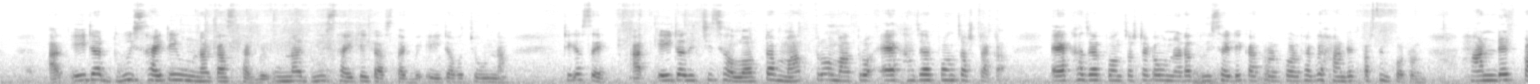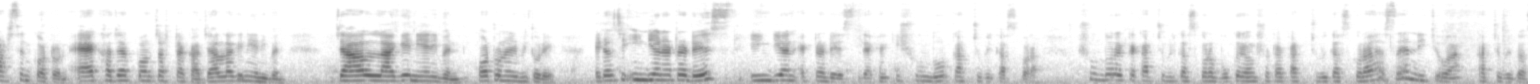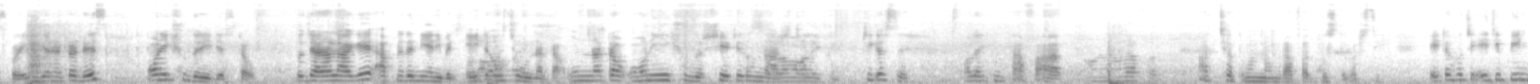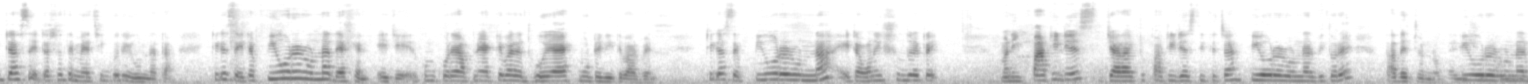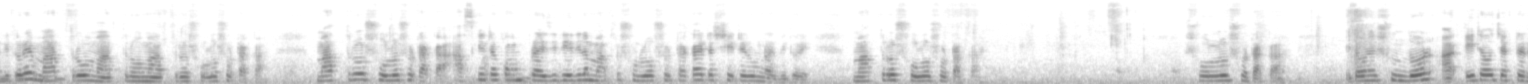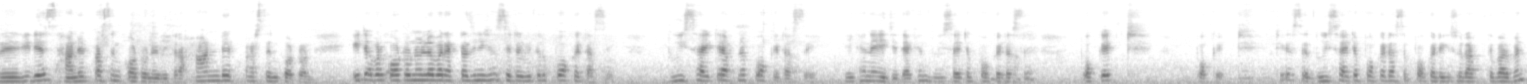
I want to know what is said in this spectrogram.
আর এইটার দুই সাইডেই উন্নার কাজ থাকবে। উন্নার দুই সাইডেই কাজ থাকবে, এইটা হচ্ছে উন্না। ঠিক আছে? আর এইটা দিচ্ছি লটটা মাত্র মাত্র এক হাজার পঞ্চাশ টাকা। এক হাজার পঞ্চাশ টাকা উন্নাটা দুই সাইডে কাটওয়ার করা থাকবে, hundred percent cotton. Hundred percent cotton এক হাজার পঞ্চাশ টাকা। যার লাগে নিয়ে নেবেন, যার লাগে নিয়ে নেবেন কটনের ভিতরে। এটা হচ্ছে ইন্ডিয়ান একটা ড্রেস ইন্ডিয়ান একটা ড্রেস দেখেন কি সুন্দর কাঠচুপি কাজ করা। সুন্দর একটা কাঠচুপির কাজ করা বুকের অংশটা কাঠচুপি কাজ করা আছে নিচেও কাঠচুপি কাজ করা। ইন্ডিয়ান একটা ড্রেস অনেক সুন্দর এই ড্রেসটাও তো যারা লাগে আপনাদের নিয়ে নেবেন। এইটা হচ্ছে উন্নাটা উন্নাটা অনেক সুন্দর সেটের উন্না ঠিক আছে? ওয়ালাইকুম তাফাত আচ্ছা তোমার নাম রাফাত বুঝতে পারছি। এটা হচ্ছে এই যে পিনটা আছে এটার সাথে ম্যাচিং করে এই উন্নাটা ঠিক আছে? এটা পিওরের উন্না দেখেন এই যে এরকম করে আপনি একেবারে ধোয়া এক মুটে নিতে পারবেন। ঠিক আছে? পিওরের উন্না এটা অনেক সুন্দর একটা মানে পার্টি ড্রেস যারা একটু পার্টি ড্রেস দিতে চান পিওরের ওনার ভিতরে তাদের জন্য। পিওরের ওনার ভিতরে মাত্র মাত্র মাত্র ষোলোশো টাকা। মাত্র ষোলোশো টাকা। আজকে এটা কম প্রাইসে দিয়ে দিলাম মাত্র ষোলোশো টাকা এটা সেটের ওনার ভিতরে। মাত্র ষোলোশো টাকা। ষোলোশো টাকা। এটা অনেক সুন্দর, আর এটা হচ্ছে একটা রেডি হান্ড্রেড পার্সেন্ট কটনের ভিতরে, হান্ড্রেড পার্সেন্ট কটন এটা আবার কটন হলে আবার একটা জিনিস আছে, সেটার ভিতরে পকেট আছে। দুই সাইডে আপনার পকেট আছে। এখানে এই যে দেখেন, দুই সাইডে পকেট আছে। পকেট পকেট ঠিক আছে? দুই সাইডে পকেট আছে পকেটে কিছু রাখতে পারবেন।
